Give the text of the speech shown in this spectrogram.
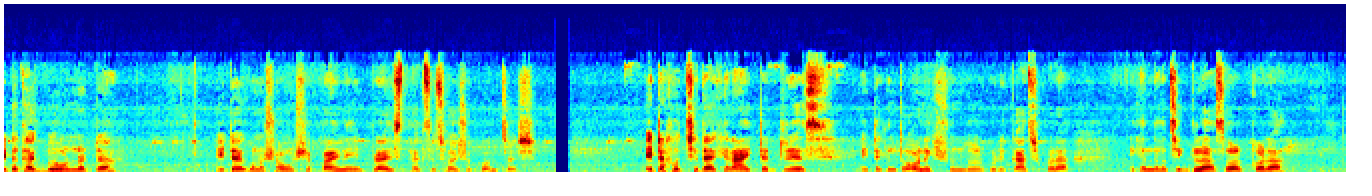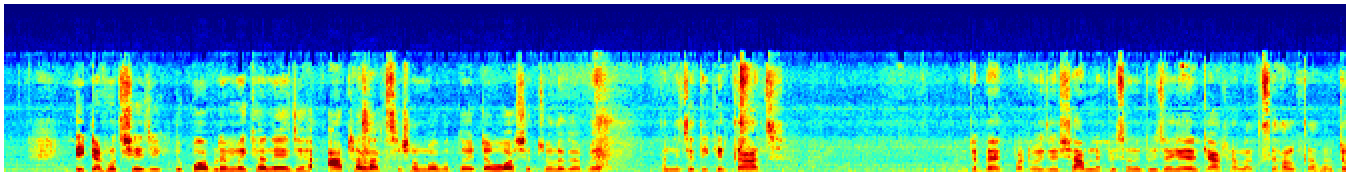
এটা থাকবে ওড়নাটা। এটার কোনো সমস্যা পাইনি প্রাইস থাকছে ছয়শো পঞ্চাশ। এটা হচ্ছে দেখেন আরেকটা ড্রেস এটা কিন্তু অনেক সুন্দর করে কাজ করা। এখানে হচ্ছে গ্লাস ওয়ার্ক করা। এইটার হচ্ছে যে একটু প্রবলেম এখানে যে আঠা লাগছে সম্ভবত, এটা ওয়াশে চলে যাবে। আর নিচের দিকের কাজ এটা ব্যাক পার্ট ওই যে সামনে, পিছনে দুই জায়গায় আর কি আঠা লাগছে হালকা। এটা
